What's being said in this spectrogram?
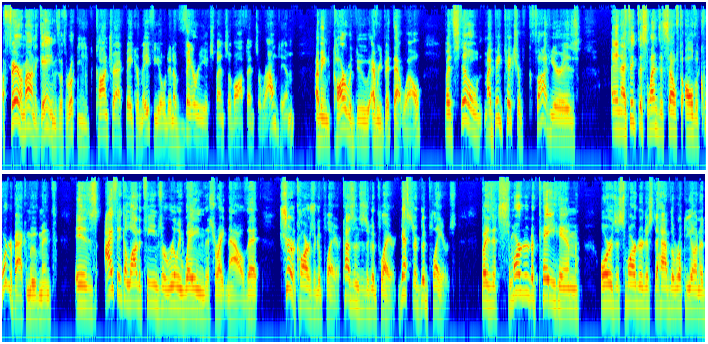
a fair amount of games with rookie contract Baker Mayfield and a very expensive offense around him. I mean, Carr would do every bit that well, but still, my big picture thought here is and I think this lends itself to all the quarterback movement is I think a lot of teams are really weighing this right now that sure Carr's a good player, Cousins is a good player. Yes, they're good players. but is it smarter to pay him or is it smarter just to have the rookie on a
